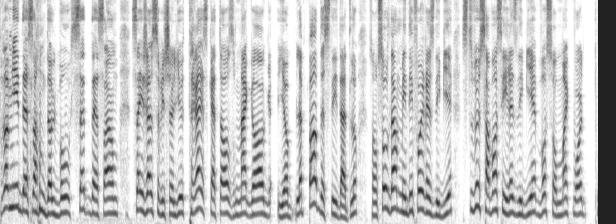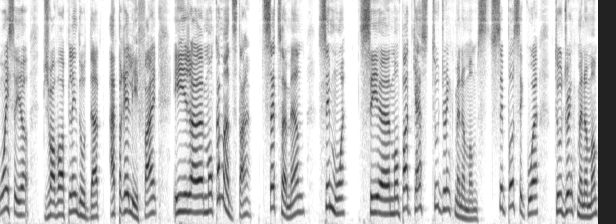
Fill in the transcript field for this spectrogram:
1er décembre, Dolbeau. 7 décembre, Saint-Jean-sur-Richelieu. 13, 14, Magog. Il y a la part de ces dates-là sont sold out, mais des fois, il reste des billets. Si tu veux savoir s'il reste des billets, va sur mikeward.ca. Puis je vais avoir plein d'autres dates après les fêtes. Et euh, mon commanditaire, cette semaine, c'est moi. C'est euh, mon podcast Two Drink Minimum. Si tu sais pas c'est quoi Two Drink Minimum,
